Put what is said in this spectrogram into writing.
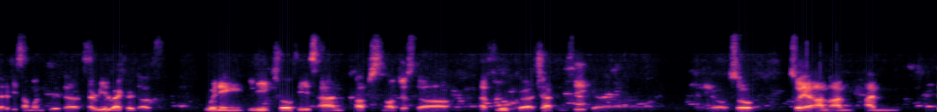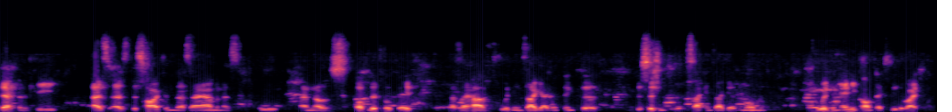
better be someone with a, a real record of winning league trophies and cups, not just uh, a fluke uh, Champions League. Uh, you know, so so yeah, I'm I'm I'm definitely as as disheartened as I am and as and as of little faith as I have with Inzaghi. I don't think the decision to sack Inzaghi at the moment would in any context be the right one.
